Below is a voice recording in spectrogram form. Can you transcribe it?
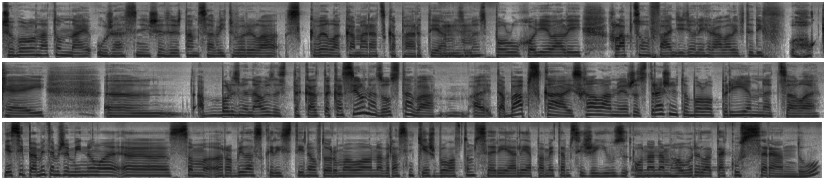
čo bolo na tom najúžasnejšie, že tam sa vytvorila skvelá kamarátska partia. My Mhm. sme spolu chodievali chlapcom fandiť, oni hrávali vtedy hokej Ehm, a boli sme naozaj taká, taká silná zostava. Aj tá babská, aj s chalanmi, že strašne to bolo príjemné celé. Ja si pamätám, že minule uh, som robila s Kristínou Tormovou ona vlastne tiež bola v tom seriáli a pamätám si, že Juz, ona nám hovorila takú srandu,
